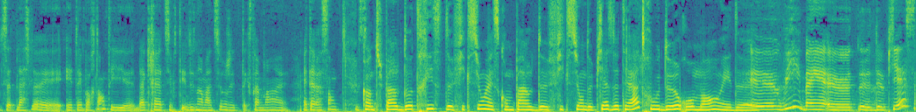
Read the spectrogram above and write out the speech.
Cette place-là est, est importante et euh, la créativité du dramaturge est extrêmement euh, intéressante. aussi. Quand tu parles d'autrice de fiction, est-ce qu'on parle de fiction de pièces de théâtre ou de romans et de... Euh, oui, ben euh, de, de pièces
